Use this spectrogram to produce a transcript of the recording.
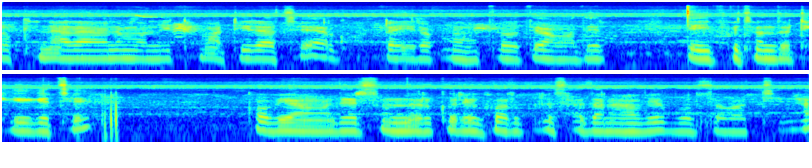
লক্ষ্মীনারায়ণের মন্দিরটা মাটির আছে, আর ঘরটা এরকম হতে হতে আমাদের এই পর্যন্ত ঠেকে গেছে। কবে আমাদের সুন্দর করে ঘরগুলো সাজানো হবে বলতে পারছি না।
